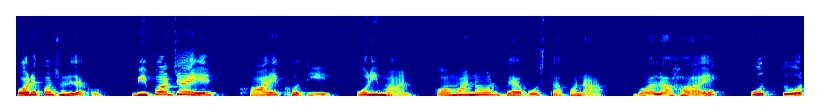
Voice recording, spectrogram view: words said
পরের প্রশ্নটি দেখো। বিপর্যয়ের ক্ষয়ক্ষতির পরিমাণ কমানোর ব্যবস্থাপনা বলা হয়। উত্তর,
